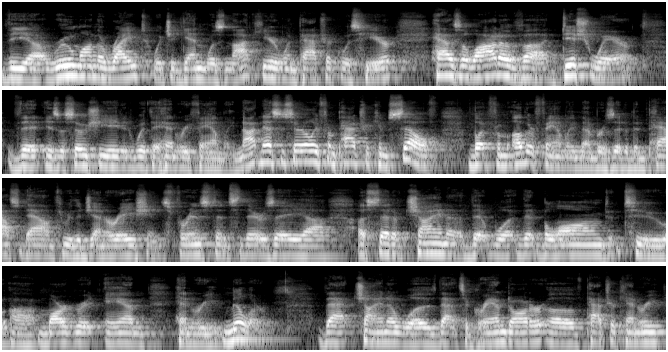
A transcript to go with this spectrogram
the uh, room on the right, which again was not here when Patrick was here, has a lot of uh, dishware that is associated with the Henry family. Not necessarily from Patrick himself, but from other family members that have been passed down through the generations. For instance, there's a, uh, a set of china that, w- that belonged to uh, Margaret Ann Henry Miller. That china was, that's a granddaughter of Patrick Henry,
